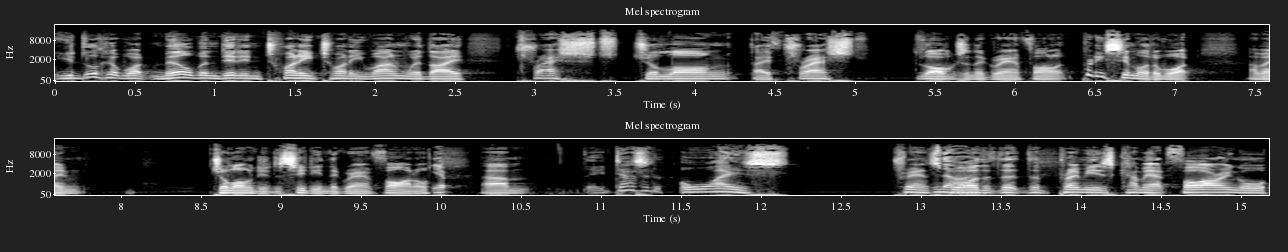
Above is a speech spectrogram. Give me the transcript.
you'd look at what Melbourne did in 2021, where they thrashed Geelong, they thrashed Dogs in the grand final. Pretty similar to what I mean, Geelong did to Sydney in the grand final. Yep. Um, it doesn't always transpire No. that the, the premiers come out firing, or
